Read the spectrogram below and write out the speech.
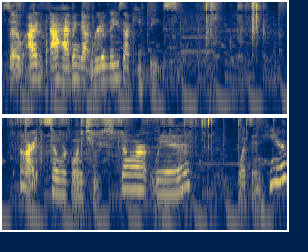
So I, I haven't gotten rid of these. I keep these. All right, so we're going to start with what's in here.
